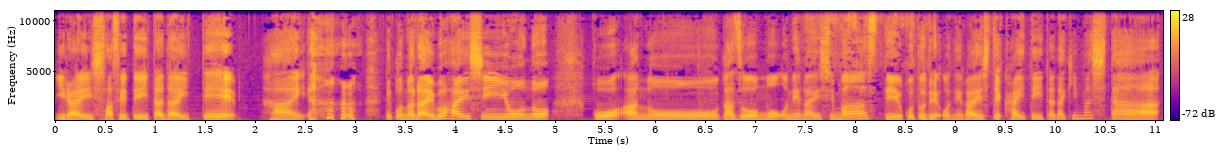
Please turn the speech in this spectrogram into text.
依頼させていただいて、はい。で、このライブ配信用の、こう、あのー、画像もお願いしますっていうことでお願いして書いていただきました。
